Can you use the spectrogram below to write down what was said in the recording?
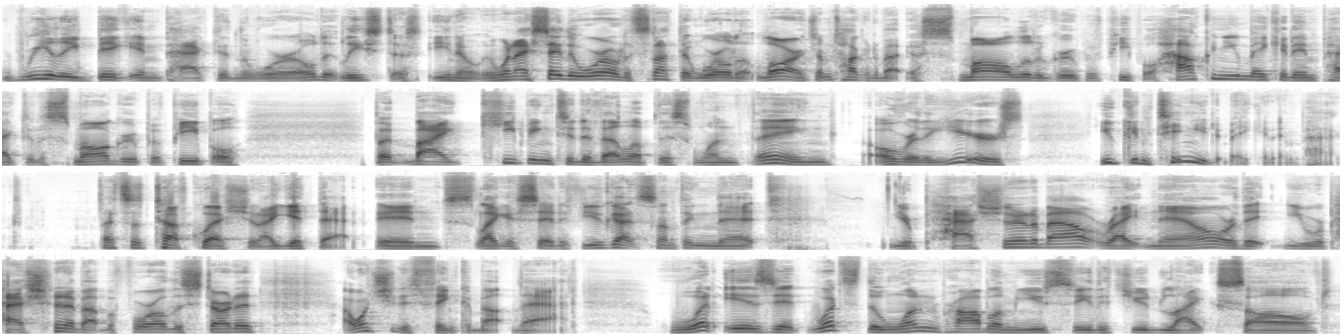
really big impact in the world at least uh, you know when i say the world it's not the world at large i'm talking about a small little group of people how can you make an impact in a small group of people but by keeping to develop this one thing over the years, you continue to make an impact? That's a tough question. I get that. And like I said, if you've got something that you're passionate about right now or that you were passionate about before all this started, I want you to think about that. What is it? What's the one problem you see that you'd like solved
